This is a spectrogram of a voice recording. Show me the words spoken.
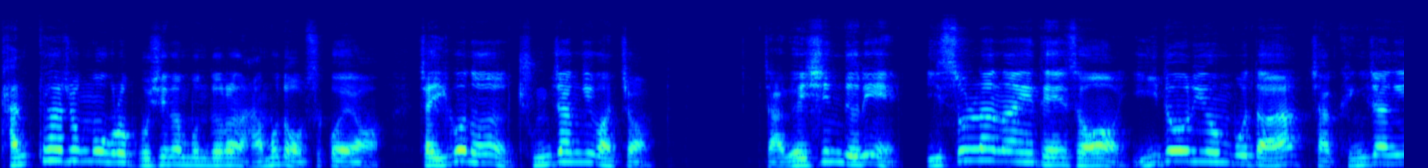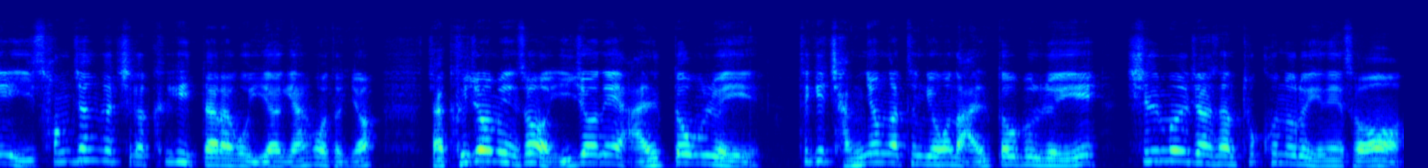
단타 종목으로 보시는 분들은 아무도 없을 거예요. 자, 이거는 중장기 관점. 자, 외신들이 이 솔라나에 대해서 이더리움보다 자, 굉장히 이 성장 가치가 크게 있다라고 이야기하거든요. 자, 그 점에서 이전에 RWA 특히 작년 같은 경우는 RWA 실물 자산 토큰으로 인해서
